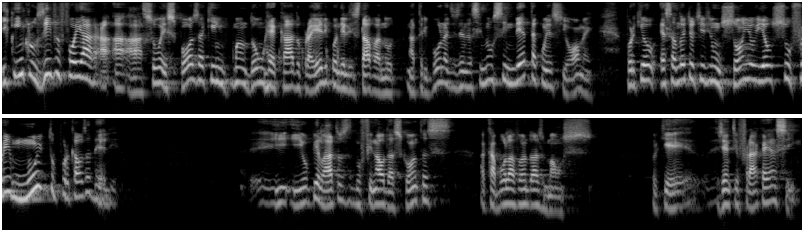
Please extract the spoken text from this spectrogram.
E, inclusive, foi a, a, a, sua esposa quem mandou um recado para ele quando ele estava no, na tribuna, dizendo assim: não se meta com esse homem, porque eu, essa noite eu tive um sonho e eu sofri muito por causa dele. E, e o Pilatos, no final das contas, acabou lavando as mãos, porque gente fraca é assim.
